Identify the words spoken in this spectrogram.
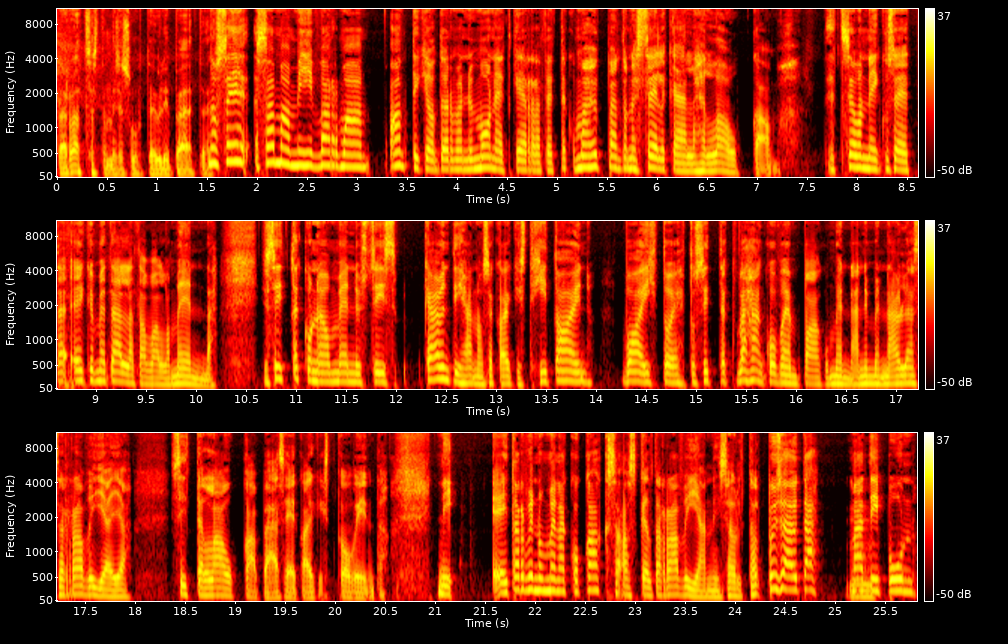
Tai ratsastamisen suhteen ylipäätään? No se sama, mihin varmaan Anttikin on törmännyt monet kerrat, että kun mä hyppään tuonne selkään lähden laukkaamaan. Et se on niin kuin se, että eikö me tällä tavalla mennä. Ja sitten kun ne on mennyt siis, käyntihän on se kaikista hitain vaihtoehto. Sitten vähän kovempaa kun mennään, niin mennään yleensä ravia ja sitten laukkaa pääsee kaikista kovinta. Niin ei tarvinnut mennä kuin kaksi askelta ravia, niin se oli, että pysäytä, mä tipun.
